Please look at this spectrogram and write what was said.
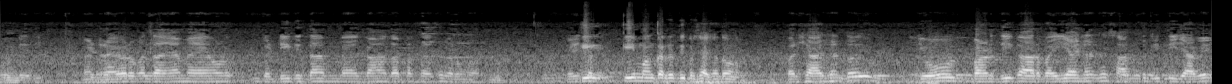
ਗੋਡੇ ਦੀ। ਮੈਂ ਡਰਾਈਵਰ ਬੰਦਾ ਆ ਮੈਂ ਹੁਣ ਗੱਡੀ ਕਿੱਦਾਂ ਮੈਂ ਗਾਹਾਂ ਦਾ ਪ੍ਰੋਸੈਸ ਕਰੂੰਗਾ। ਮੇਰੀ ਕੀ ਚੱਪ- ਕੀ ਮੰਗ ਕਰਦੇ ਤੁਸੀਂ ਪ੍ਰਸ਼ਾਸਨ ਤੋਂ ਹੁਣ? ਪ੍ਰਸ਼ਾਸਨ ਤੋਂ ਹੀ ਜੋ ਬਣਦੀ ਕਾਰਵਾਈ ਆ ਇਹਨਾਂ ਤੇ ਸਖਤ ਕੀਤੀ ਜਾਵੇ।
